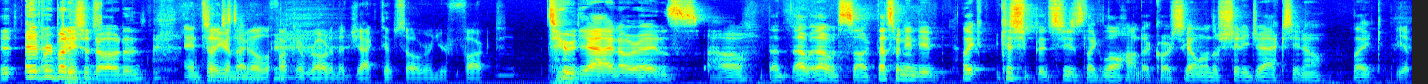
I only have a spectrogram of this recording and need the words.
it everybody should know how to. Until you're in the middle of the fucking road and the jack tips over and you're fucked. Dude, yeah, I know, right? It's oh, that that would- that would suck. That's when you need like, cause she, she's like a little Honda, of course. She's got one of those shitty jacks, you know. Like, Yep.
